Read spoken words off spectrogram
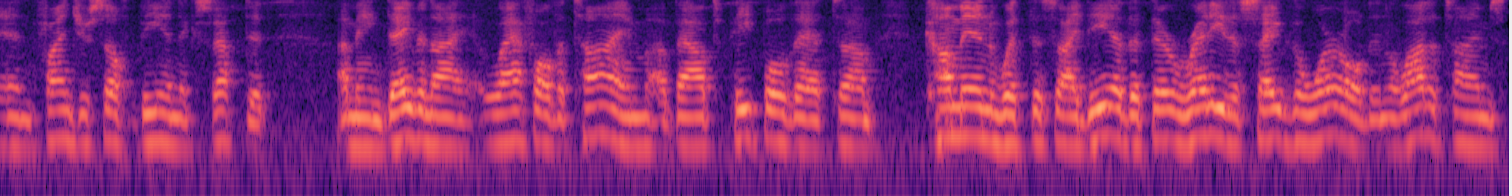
and find yourself being accepted. I mean, Dave and I laugh all the time about people that um, come in with this idea that they're ready to save the world, and a lot of times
